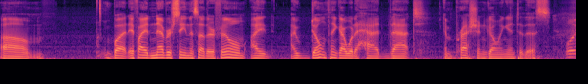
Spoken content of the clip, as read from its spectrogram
um, but if I had never seen this other film, I, I don't think I would have had that impression going into this. Well,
